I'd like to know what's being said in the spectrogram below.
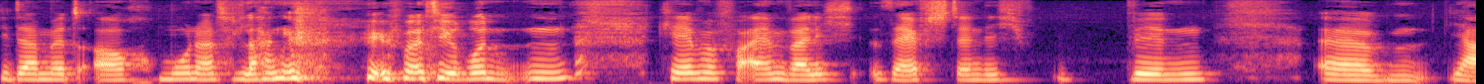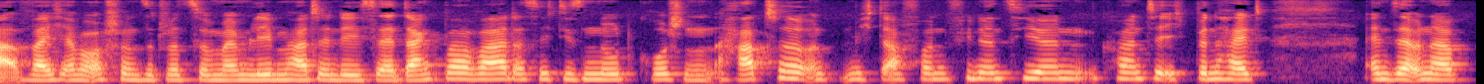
die damit auch monatelang über die Runden käme, vor allem weil ich selbstständig bin. Ähm, ja, weil ich aber auch schon Situationen in meinem Leben hatte, in denen ich sehr dankbar war, dass ich diesen Notgroschen hatte und mich davon finanzieren konnte. Ich bin halt ein sehr unab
